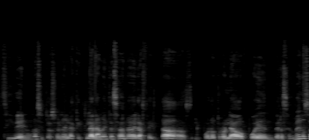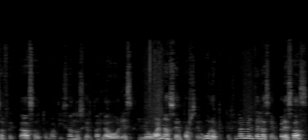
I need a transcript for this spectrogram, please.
si ven una situación en la que claramente se van a ver afectadas y por otro lado pueden verse menos afectadas automatizando ciertas labores, lo van a hacer por seguro, porque finalmente las empresas,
